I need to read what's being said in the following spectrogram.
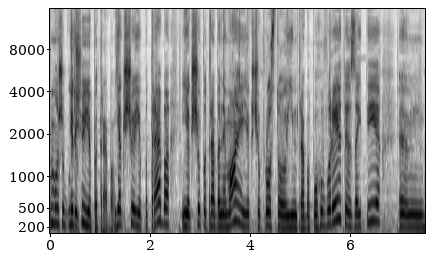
Може бути якщо є потреба. Якщо є потреба, і якщо потреби немає, якщо просто їм треба поговорити, зайти. ем,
